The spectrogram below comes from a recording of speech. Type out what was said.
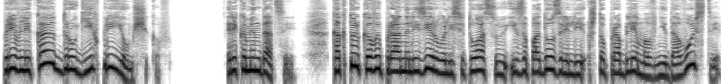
Привлекают других приемщиков. Рекомендации. Как только вы проанализировали ситуацию и заподозрили, что проблема в недовольстве,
